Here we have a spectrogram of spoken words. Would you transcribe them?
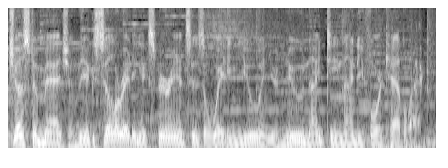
Just imagine the exhilarating experiences awaiting you in your new 1994 Cadillac.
